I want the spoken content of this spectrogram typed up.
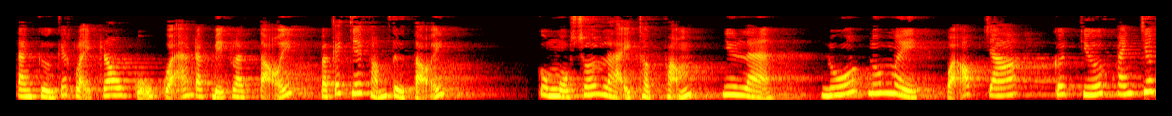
tăng cường các loại rau củ quả đặc biệt là tỏi và các chế phẩm từ tỏi. Cùng một số loại thực phẩm như là lúa, lúa mì, quả ốc chó có chứa khoáng chất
